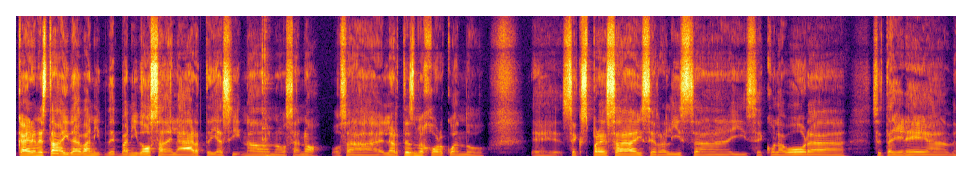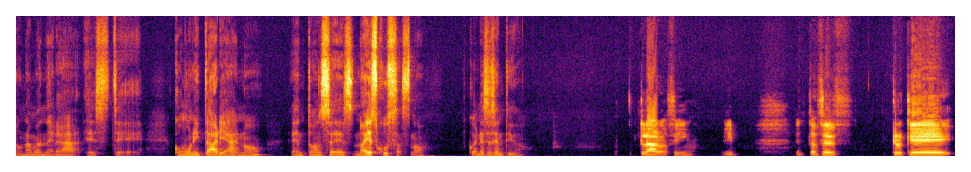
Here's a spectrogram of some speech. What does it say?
caer en esta idea vanidosa del arte y así. No, no, o sea, no. O sea, el arte es mejor cuando eh, se expresa y se realiza y se colabora, se tallerea de una manera este, comunitaria, ¿no? Entonces, no hay excusas, ¿no? En ese sentido. Claro, sí. Y entonces, creo que,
